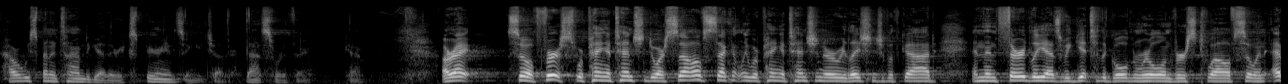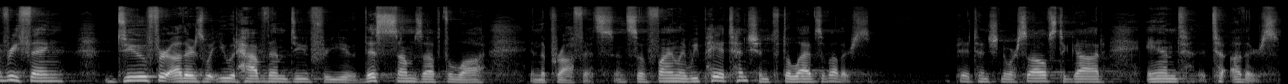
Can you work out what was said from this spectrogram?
how are we spending time together, experiencing each other? That sort of thing. Okay. All right. So, first, we're paying attention to ourselves. Secondly, we're paying attention to our relationship with God. And then, thirdly, as we get to the golden rule in verse 12, so in everything, do for others what you would have them do for you. This sums up the law and the prophets. And so, finally, we pay attention to the lives of others. We pay attention to ourselves, to God, and to others.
